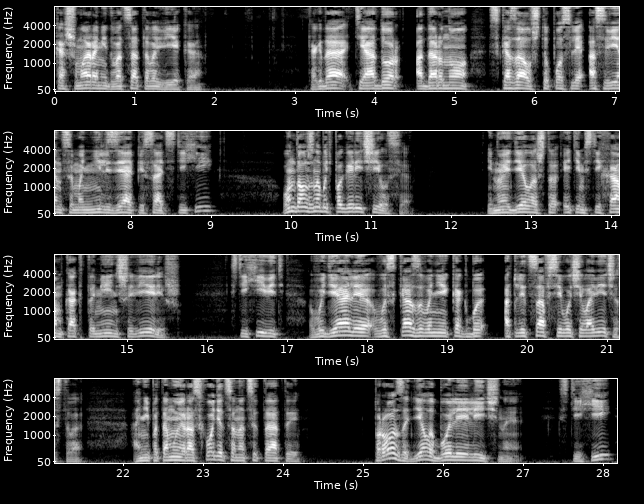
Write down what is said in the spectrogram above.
кошмарами XX века. Когда Теодор Адарно сказал, что после Освенцима нельзя писать стихи, он, должно быть, погорячился – Иное дело, что этим стихам как-то меньше веришь. Стихи ведь в идеале высказывание как бы от лица всего человечества. Они потому и расходятся на цитаты. Проза – дело более личное. Стихи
